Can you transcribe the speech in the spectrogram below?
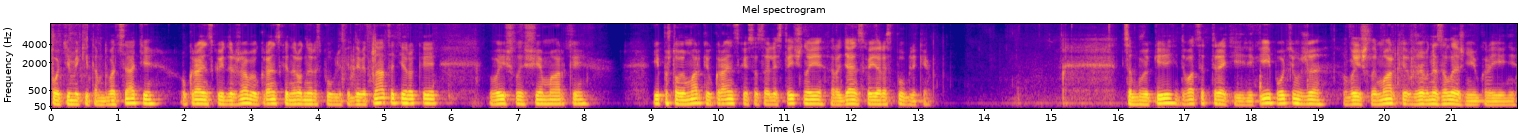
Потім які там 20-ті Української держави, Української Народної Республіки. 19-ті роки вийшли ще марки. І поштові марки Української Соціалістичної Радянської Республіки. Це був який 23-й рік. І потім вже вийшли марки вже в незалежній Україні.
